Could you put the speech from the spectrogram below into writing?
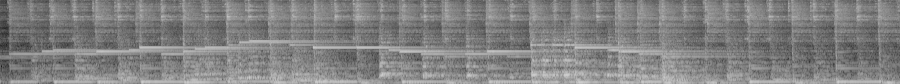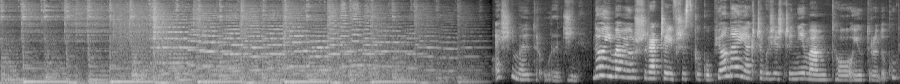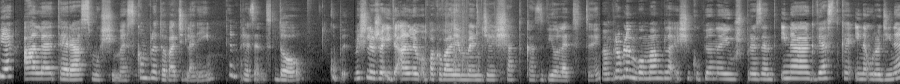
Jutro urodziny. No i mam już raczej wszystko kupione. Jak czegoś jeszcze nie mam, to jutro dokupię. Ale teraz musimy skompletować dla niej ten prezent do kupy. Myślę, że idealnym opakowaniem będzie siatka z Violetty. Mam problem, bo mam dla Esi kupiony już prezent i na gwiazdkę, i na urodziny.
